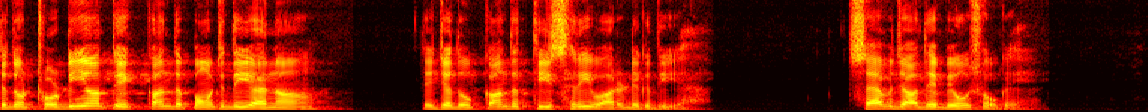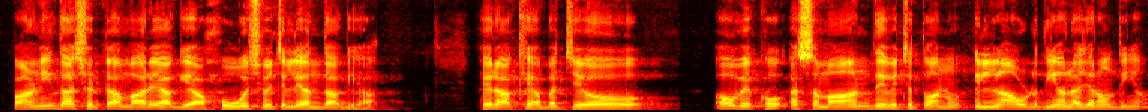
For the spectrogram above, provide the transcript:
ਜਦੋਂ ਠੋਡੀਆਂ ਤੇ ਕੰਧ ਪਹੁੰਚਦੀ ਹੈ ਨਾ, ਤੇ ਜਦੋਂ ਕੰਧ ਤੀਸਰੀ ਵਾਰ ਡਿੱਗਦੀ ਹੈ ਸਹਿਬਜ਼ਾਦੇ ਬੇਹੋਸ਼ ਹੋ ਗਏ। ਪਾਣੀ ਦਾ ਛਿੱਟਾ ਮਾਰਿਆ ਗਿਆ, ਹੋਸ਼ ਵਿੱਚ ਲਿਆਂਦਾ ਗਿਆ। ਫਿਰ ਆਖਿਆ, ਬੱਚਿਓ, ਉਹ ਵੇਖੋ, ਅਸਮਾਨ ਦੇ ਵਿੱਚ ਤੁਹਾਨੂੰ ਇੱਲਾਂ ਉੱਡਦੀਆਂ ਨਜ਼ਰ ਆਉਂਦੀਆਂ।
